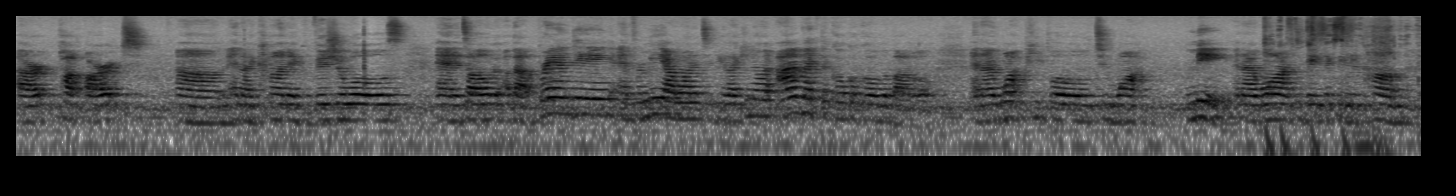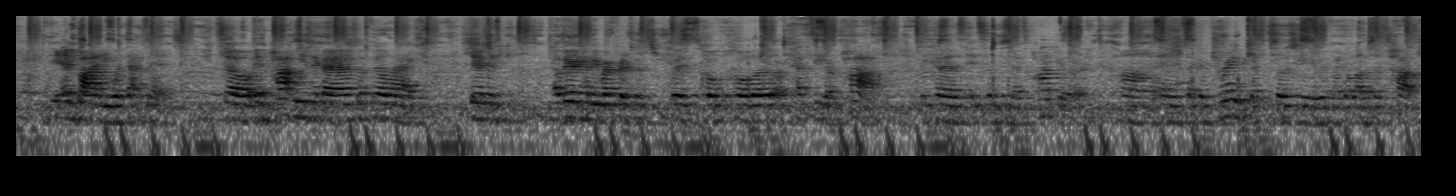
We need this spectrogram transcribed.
art, pop art, um, and iconic visuals, and it's all about branding. And for me, I wanted to be like, you know what? I'm like the Coca-Cola bottle, and I want people to want me, and I want to basically become embody what that meant. So in pop music, I also feel like there's a, a very heavy reference with, with Coca-Cola or Pepsi or pop because it's something that's popular. Um, and it's like a drink that's associated with like a lot of the top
